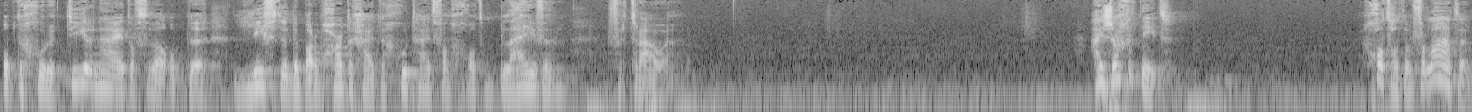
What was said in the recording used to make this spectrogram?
op de goede tierenheid, oftewel op de liefde, de barmhartigheid, de goedheid van God blijven vertrouwen. Hij zag het niet. God had hem verlaten.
